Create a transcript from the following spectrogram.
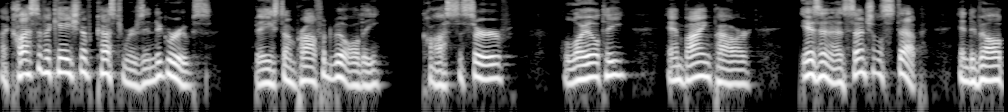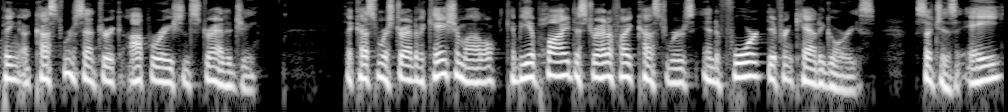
A classification of customers into groups based on profitability, cost to serve, loyalty, and buying power is an essential step in developing a customer centric operation strategy. The customer stratification model can be applied to stratify customers into four different categories, such as A,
